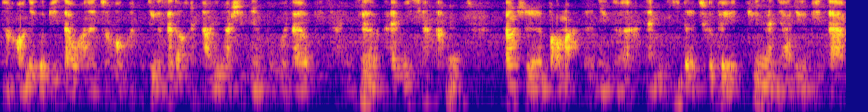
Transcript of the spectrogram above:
然后那个比赛完了之后，可能这个赛道很长一段时间不会再有比赛，因为赛道太危险了。嗯当时宝马的那个 M 1的车队去参加这个比赛，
